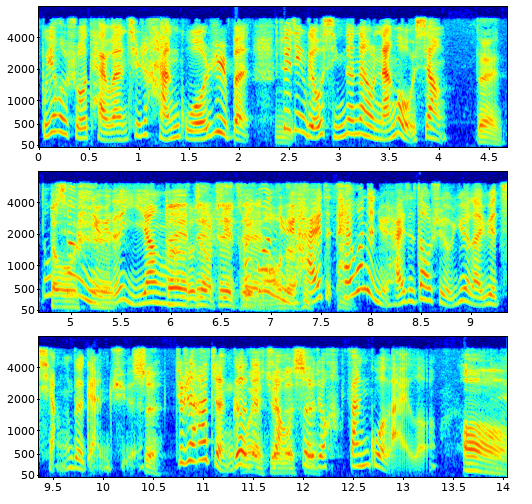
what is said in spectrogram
不要说台湾，其实韩国、日本最近流行的那种男偶像，对，都像女的一样啊，对对对。不过女孩子，台湾的女孩子倒是有越来越强的感觉，是，就是她整个的角色就翻过来了。哦，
